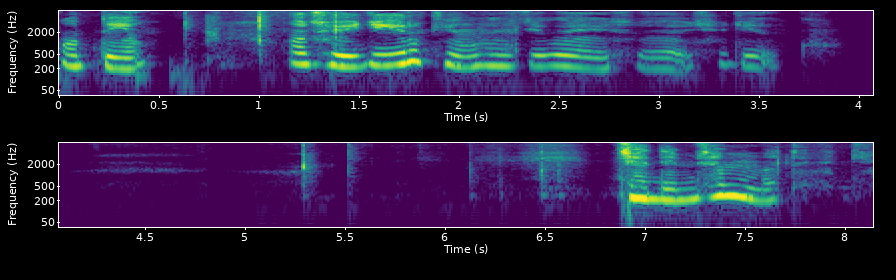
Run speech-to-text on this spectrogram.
어때요? 아, 저 이제 이렇게 영상 찍어야겠어요. 휴지 넣고. 제가 냄새 한번 맡아볼게요.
